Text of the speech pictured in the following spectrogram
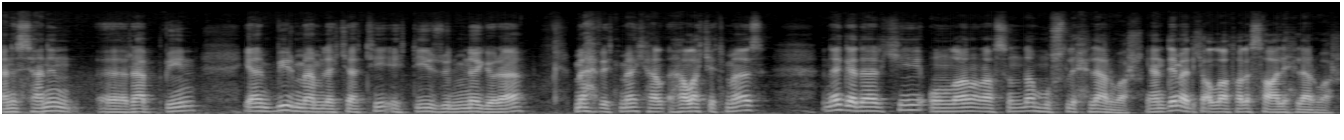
Yəni sənin ə, Rəbbin yəni bir məmləkəti etdiyi zülmünə görə məhv etmək, həlak etməz. Nə qədər ki, onların arasında muslihlər var. Yəni demədi ki, Allah Teala salihlər var.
